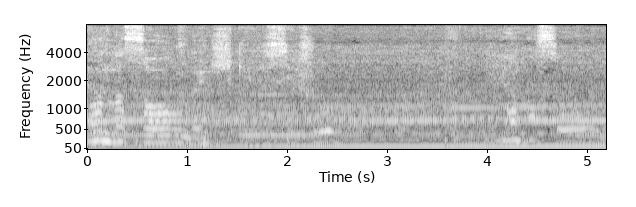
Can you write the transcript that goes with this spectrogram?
Я на солнышке сижу, я на солнышко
